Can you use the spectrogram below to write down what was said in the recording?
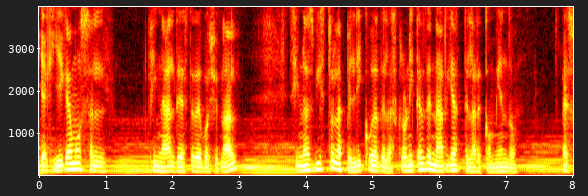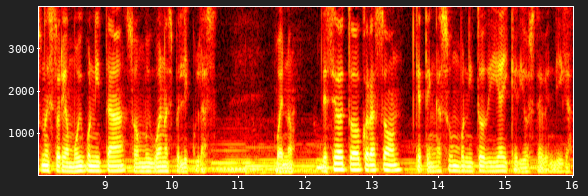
Y aquí llegamos al final de este devocional. Si no has visto la película de las crónicas de Narnia, te la recomiendo. Es una historia muy bonita, son muy buenas películas. Bueno, deseo de todo corazón que tengas un bonito día y que Dios te bendiga.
